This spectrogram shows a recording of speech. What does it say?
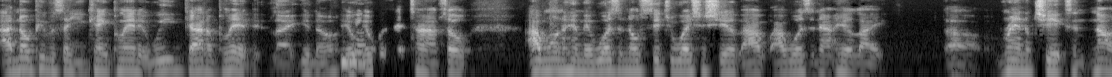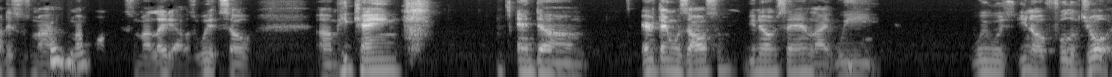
I know people say you can't plan it. We kind of planned it, like you know, mm-hmm. it, it, was that time. So I wanted him. It wasn't no situationship. I, I wasn't out here like uh, random chicks. And no, this was my, mm-hmm. my this was my lady I was with. So um, he came and um, everything was awesome. You know what I'm saying? Like we we was, you know, full of joy,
